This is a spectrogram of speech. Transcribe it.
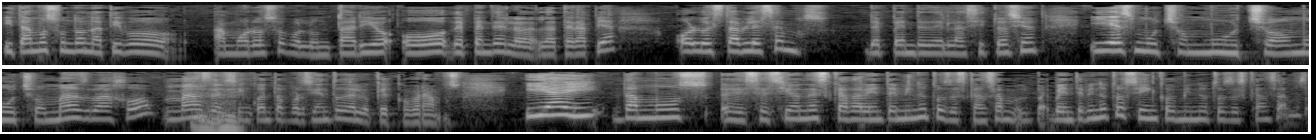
y damos un donativo amoroso, voluntario o depende de la, la terapia o lo establecemos. Depende de la situación y es mucho, mucho, mucho más bajo, más del 50% de lo que cobramos. Y ahí damos eh, sesiones cada 20 minutos, descansamos 20 minutos, 5 minutos descansamos.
